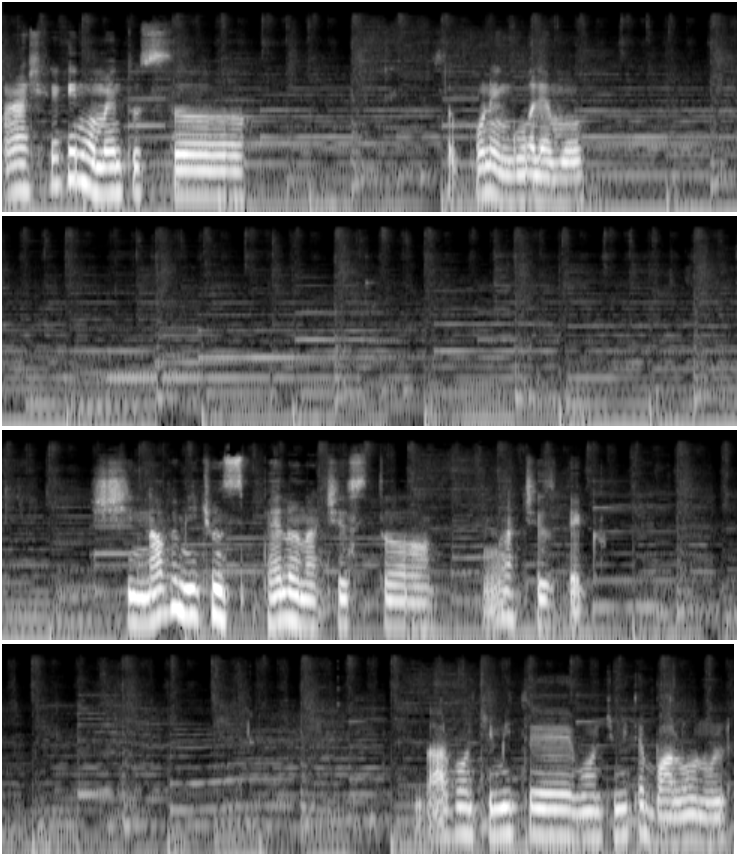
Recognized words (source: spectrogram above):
Aș, și cred că e momentul să... Să punem golemul. Și nu avem niciun spell în acest, în acest deck. Dar vom trimite, vom trimite balonul.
